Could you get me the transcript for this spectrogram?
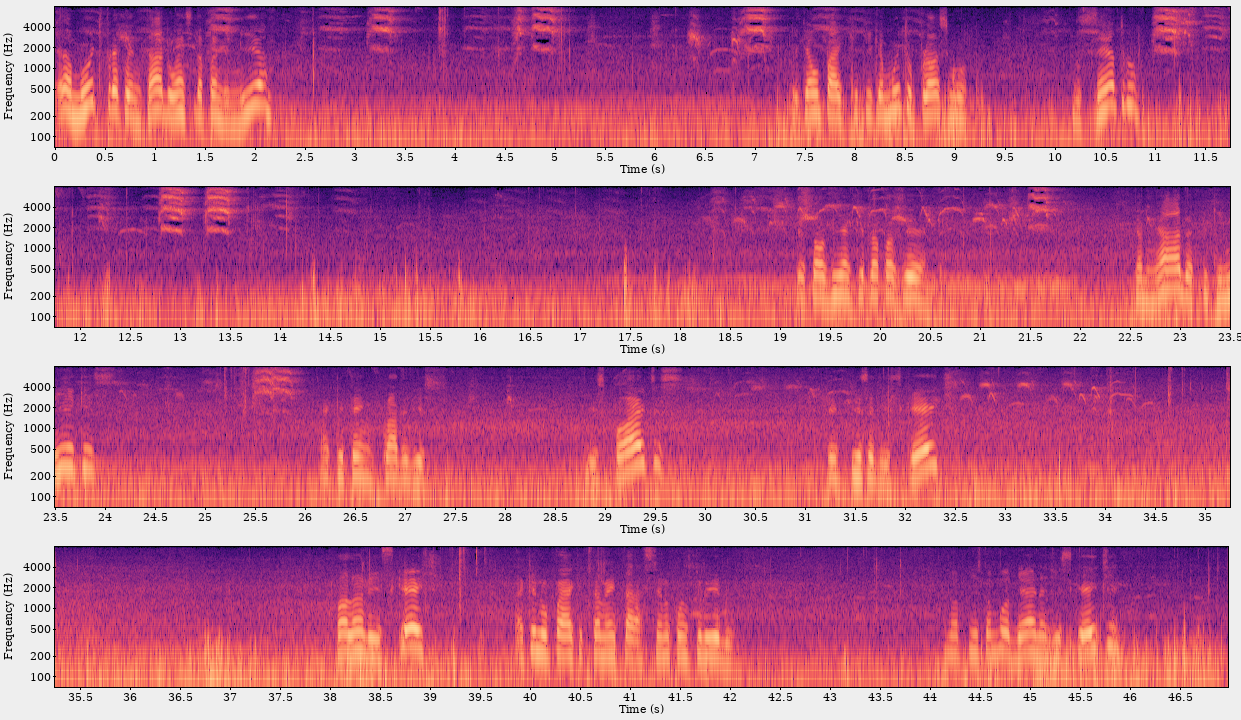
Era muito frequentado antes da pandemia. Porque é um parque que fica muito próximo do centro. O pessoal vinha aqui para fazer caminhada, piqueniques. Aqui tem quadro de, de esportes tem pista de skate. Falando em skate, aqui no parque também está sendo construído uma pista moderna de skate,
